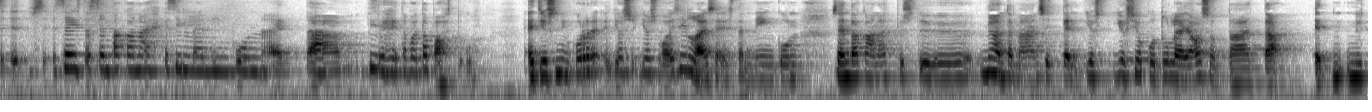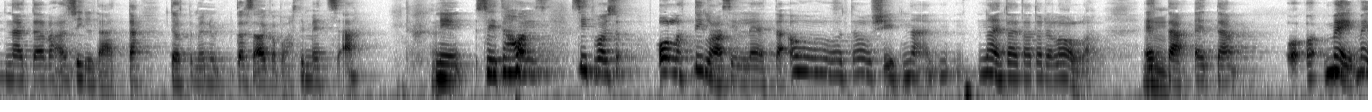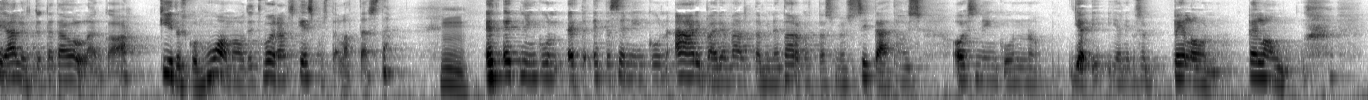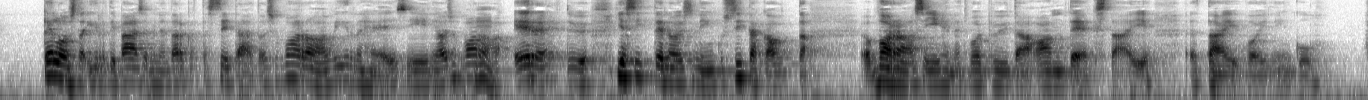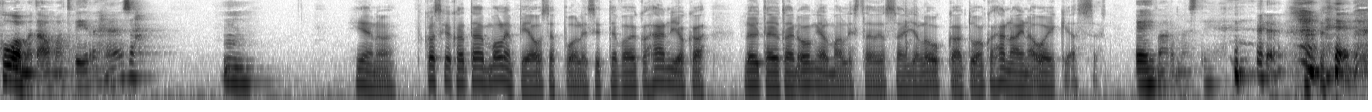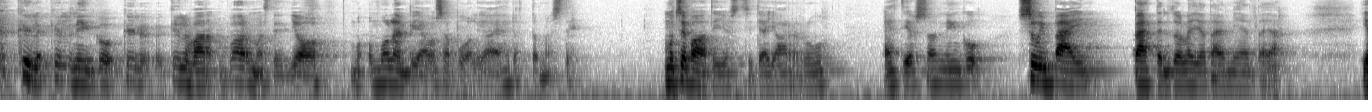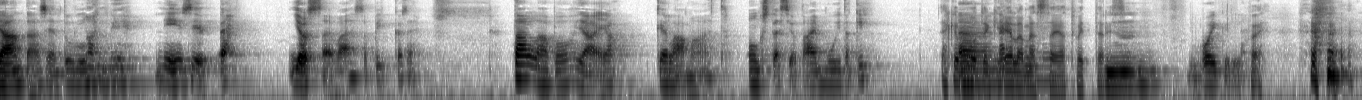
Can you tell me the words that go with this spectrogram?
seistä sen takana ehkä silleen, niin kuin, että virheitä voi tapahtua. Että jos, niin kuin, jos, jos voi sillä seistä niin kuin sen takana, että pystyy myöntämään sitten, jos, jos joku tulee ja osoittaa, että, että nyt näyttää vähän siltä, että te olette mennyt tässä aika pahasti metsää, niin sitten voisi sit vois olla tilaa sille, että oh, oh shit, näin, näin taitaa todella olla. Mm. Että, että me ei, me ei älytty tätä ollenkaan. Kiitos kun huomautit, voidaanko keskustella tästä? Mm. Et, et niin kun, et, että se niin kun ääripäiden välttäminen tarkoittaisi myös sitä, että olisi, olisi niin kun, ja, ja niin kun se pelon, pelon, pelosta irti pääseminen tarkoittaisi sitä, että olisi varaa virheisiin ja olisi varaa mm. erehtyä ja sitten olisi niin kuin sitä kautta varaa siihen, että voi pyytää anteeksi tai, tai voi niin kuin huomata omat virheensä. Mm. Hienoa. Koskeeko tämä molempia osapuolia sitten? Voiko hän, joka löytää jotain ongelmallista jossain ja loukkaantuu, onko hän aina oikeassa? Ei varmasti. kyllä kyllä, niin kuin, kyllä, kyllä var, varmasti joo, molempia osapuolia ehdottomasti. Mutta se vaatii just sitä jarrua. Että jos on niin kuin suin päin päättänyt olla jotain mieltä ja, ja antaa sen tulla, niin, niin sitten jossain vaiheessa pikkasen tallaa pohjaa ja kelaamaan, että onko tässä jotain muitakin. Ehkä muutenkin ää, elämässä ja Twitterissä. Mm, voi kyllä.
